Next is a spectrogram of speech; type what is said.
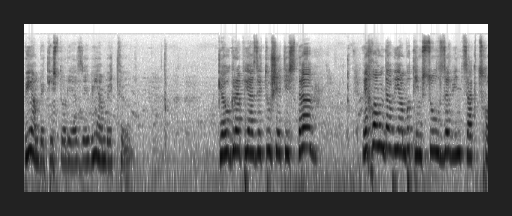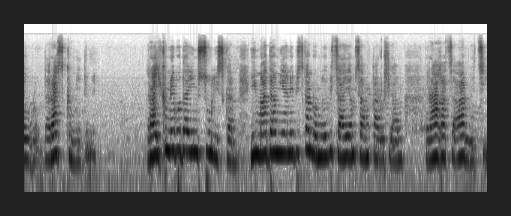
ვიამბეთ ისტორიაზე ვიამბეთ გეოგრაფიაზე თუშეთის და ეხლა უნდა ვიამბოთ იმ სულზე ვინც აქ ცხოვრობდა რას ქმნიდნენ რა იქნებოდა იმ სულისგან, იმ ადამიანებისგან, რომლებიც აი ამ სამყაროში ამ რაღაც არ ვიცი.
